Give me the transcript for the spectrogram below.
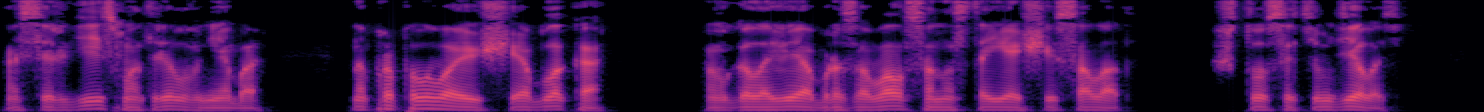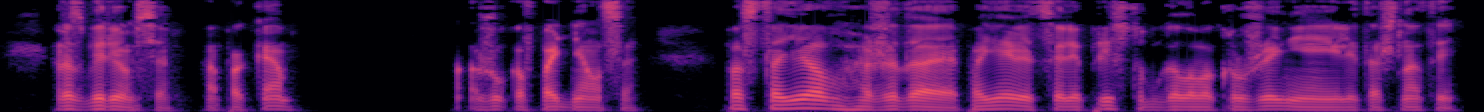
а Сергей смотрел в небо, на проплывающие облака. В голове образовался настоящий салат. Что с этим делать? Разберемся, а пока... Жуков поднялся. Постоял, ожидая, появится ли приступ головокружения или тошноты.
